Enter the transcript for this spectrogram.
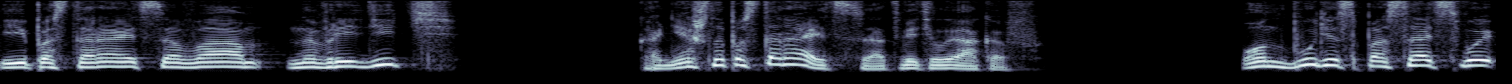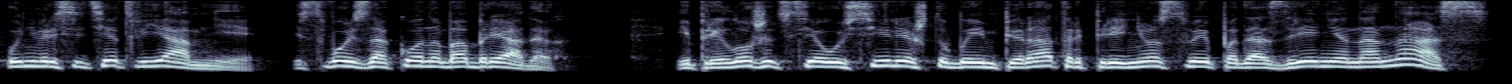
и постарается вам навредить?» «Конечно, постарается», — ответил Иаков. Он будет спасать свой университет в Ямнии и свой закон об обрядах и приложит все усилия, чтобы император перенес свои подозрения на нас,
